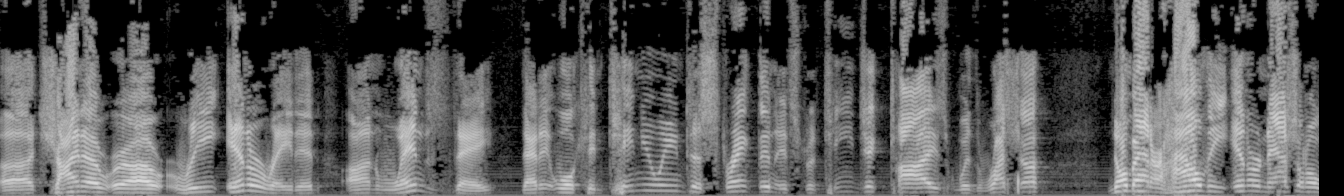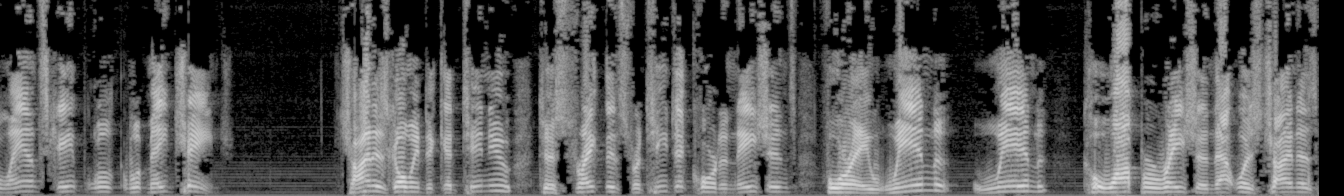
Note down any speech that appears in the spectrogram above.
Uh, China uh, reiterated on Wednesday that it will continuing to strengthen its strategic ties with Russia, no matter how the international landscape will, will may change. China is going to continue to strengthen strategic coordinations for a win-win cooperation. That was China's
